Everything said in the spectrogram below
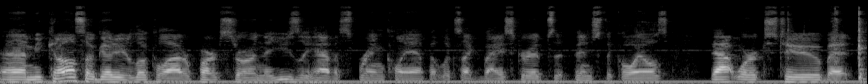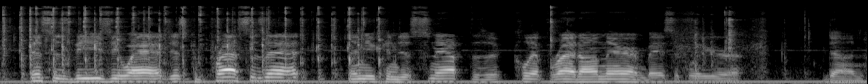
um, you can also go to your local auto parts store and they usually have a spring clamp. It looks like vice grips that pinch the coils. That works too, but this is the easy way. It just compresses it. Then you can just snap the clip right on there and basically you're done.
